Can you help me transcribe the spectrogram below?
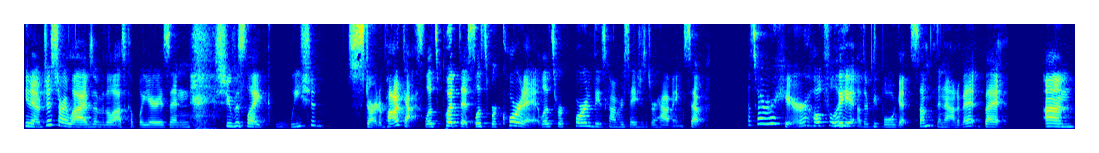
you know, just our lives over the last couple years. And she was like, we should start a podcast. Let's put this, let's record it. Let's record these conversations we're having. So, that's why we're here. Hopefully, other people will get something out of it. But, um,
